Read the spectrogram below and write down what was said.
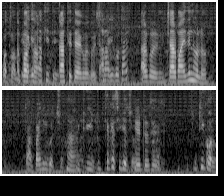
প্রথম আগে কাঁথিতে। কাঁথিতে একবার তার করেছিলাম আগে কোথায়? আর করিনি চার পাঁচ দিন হলো। চার পাঁচ দিন করছ? হ্যাঁ। ইউ- ইউটিউব থেকে শিখেছো? ইউটিউব থেকে। তুমি কি করো?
